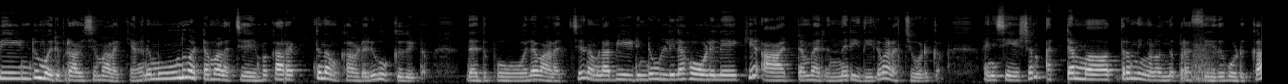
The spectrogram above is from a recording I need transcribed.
വീണ്ടും ഒരു പ്രാവശ്യം വളയ്ക്കുക. അങ്ങനെ മൂന്ന് വട്ടം വളച്ച് കഴിയുമ്പോൾ കറക്റ്റ് നമുക്ക് അവിടെ ഒരു ഹുക്ക് കിട്ടും. ഇതുപോലെ വളച്ച് നമ്മൾ ആ ബീഡിന്റെ ഉള്ളിലെ ഹോളിലേക്ക് ആറ്റം വരുന്ന രീതിയിൽ വളച്ച് കൊടുക്കുക. അതിന് ശേഷം അറ്റം മാത്രം നിങ്ങളൊന്ന് പ്രസ് ചെയ്ത് കൊടുക്കുക.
